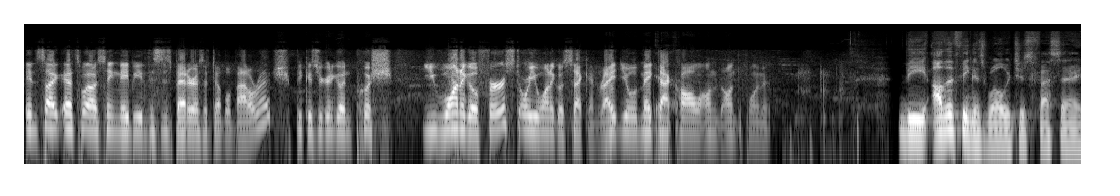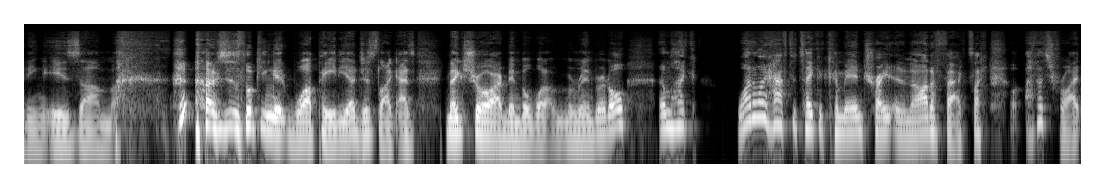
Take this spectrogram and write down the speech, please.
it's like that's what I was saying. Maybe this is better as a double battle reg because you're going to go and push. You want to go first or you want to go second, right? You'll make yeah. that call on on deployment. The other thing as well, which is fascinating, is um, I was just looking at Wahapedia, just like as make sure I remember what I remember it all. And I'm like, why do I have to take a command trait and an artifact? Like, oh, that's right.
